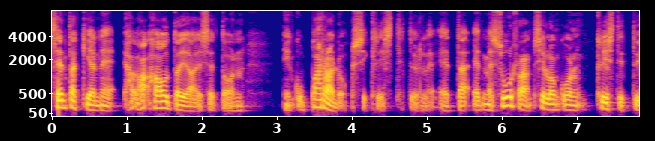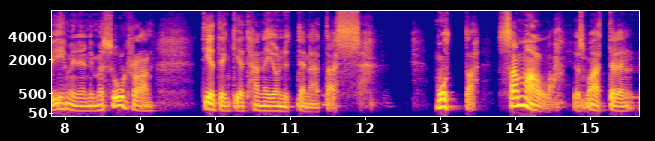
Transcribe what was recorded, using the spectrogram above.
Sen takia ne hautajaiset on niin kuin paradoksi kristitylle, että, että me surraan, silloin kun on kristitty ihminen, niin me surraan tietenkin, että hän ei ole nyt enää tässä. Mutta samalla, jos mä ajattelen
